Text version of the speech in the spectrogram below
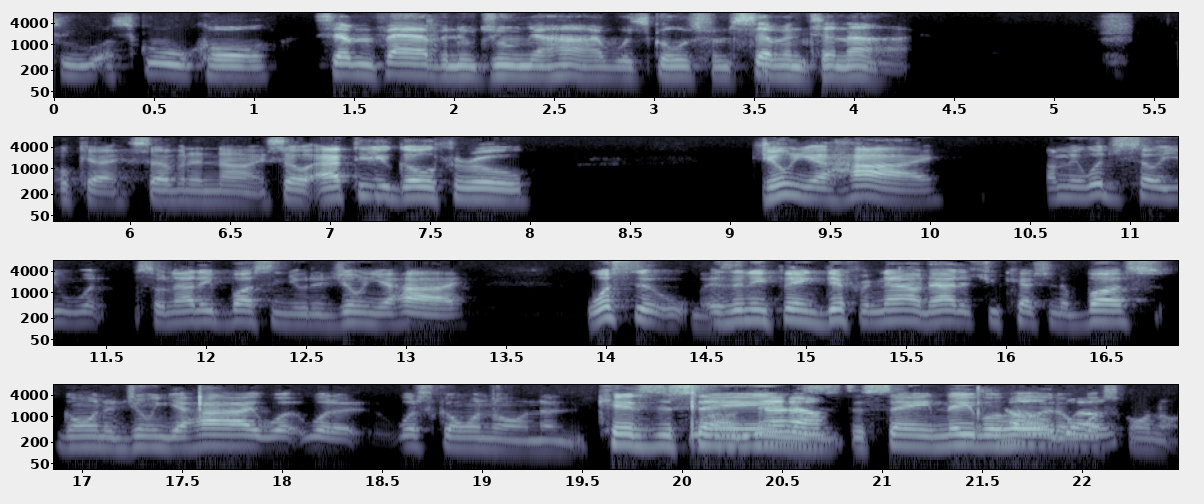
to a school called Seventh Avenue Junior High, which goes from seven to nine. Okay, seven to nine. So after you go through junior high, I mean, what so you went so now they busing you to junior high. What's the is anything different now? Now that you're catching the bus going to junior high, what what what's going on? The kids the same? Well, now, is the same neighborhood, no, well, or what's going on?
